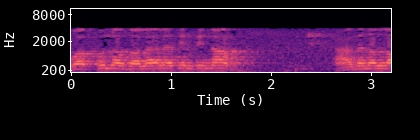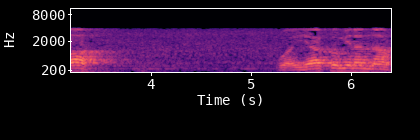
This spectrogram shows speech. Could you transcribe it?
وكل ضلالة في النار أعاذنا الله وإياكم من النار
